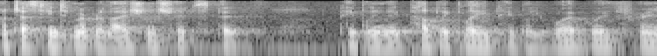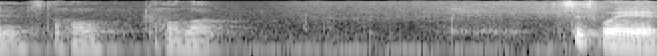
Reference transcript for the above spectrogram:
Not just intimate relationships, but people you meet publicly, people you work with, friends, the whole, the whole lot. This is where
